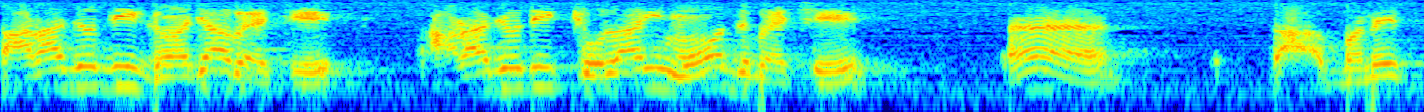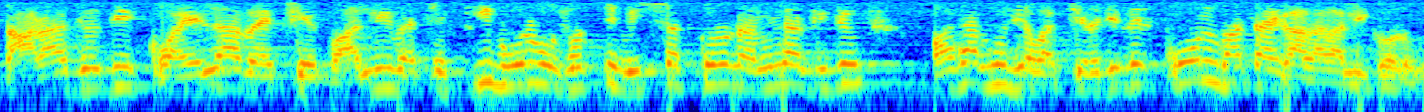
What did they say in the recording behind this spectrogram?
তারা যদি গাঁজা বেচে তারা যদি চোলাই মদ বেচে হ্যাঁ মানে তারা যদি কয়লা বেচে বালি বেচে কি বলব সত্যি বিশ্বাস করুন আমি না কিছু ভাষা খুঁজে পাচ্ছি না যেদের কোন ভাষায় গালাগালি করব?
